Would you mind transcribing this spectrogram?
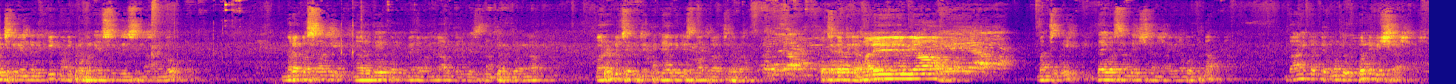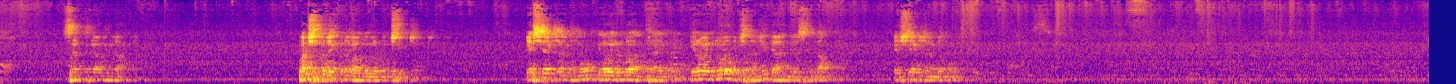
అందరికీ మన ప్రభుత్వంలో మరొకసారి నా హృదయపూర్వకమైన వందనాలు తెలియజేస్తున్నాను మా రెండు చేతులు చెప్పి దేవునికి స్తోత్రాలు చూడగా మంచిది. దైవ సందేశాన్ని వినబోతున్నా. దానికంటే ముందు కొన్ని విషయాలు శ్రద్ధగా విందాం. పరిశుద్ధ లేఖన భాగంలో నుంచి యశ్యా గ్రంథము ఇరవై రెండో అధ్యాయము ఇరవై మూడో వచనాన్ని ధ్యానం చేసుకుందాం యశ్యా గ్రంథము.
